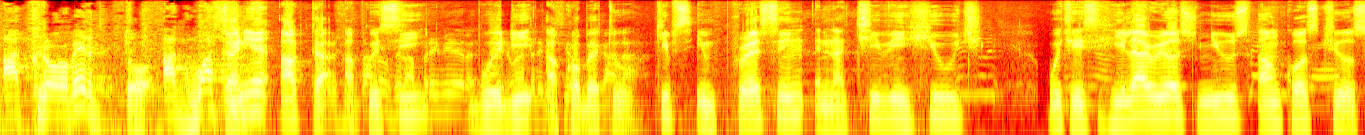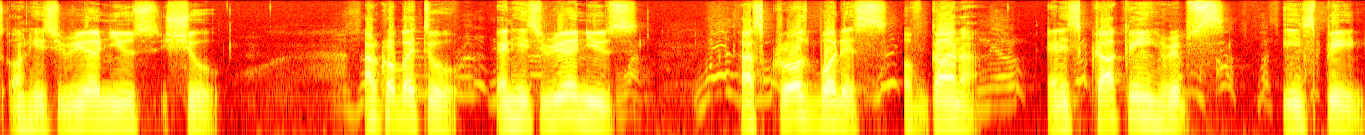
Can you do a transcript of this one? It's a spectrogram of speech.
Acroberto Aguasi. Ghanaian actor Akwasi Boadi Akrobeto keeps impressing and achieving huge with his hilarious news anchor skills on his Real News show. Akrobeto and his Real News has crossed borders of Ghana and is cracking ribs in Spain.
